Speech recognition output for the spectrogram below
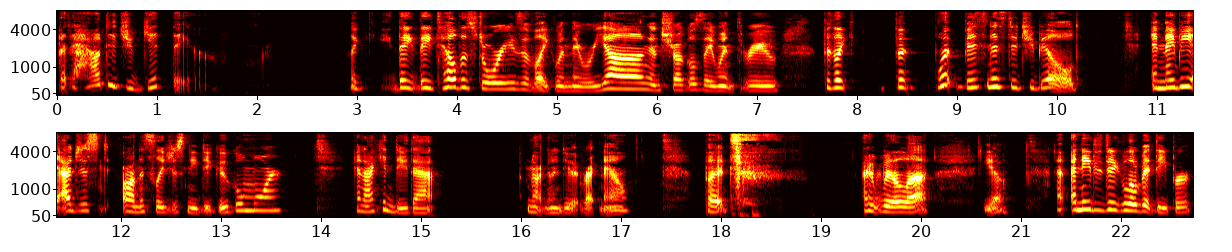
but how did you get there? Like they they tell the stories of like when they were young and struggles they went through, but like, but what business did you build? And maybe I just honestly just need to Google more, and I can do that. I'm not going to do it right now, but I will. Uh, you know, I, I need to dig a little bit deeper.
